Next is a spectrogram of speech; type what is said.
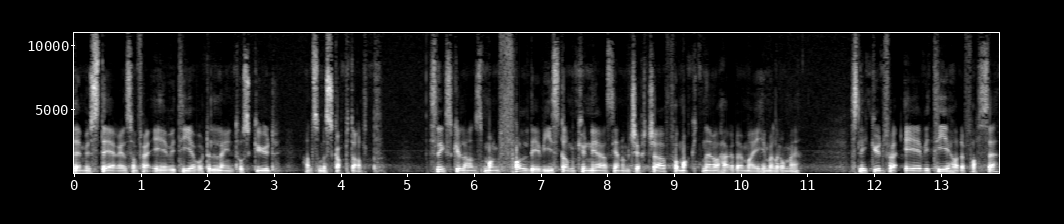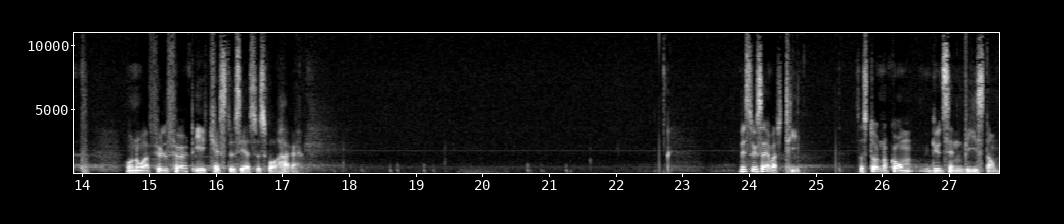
Det mysteriet som fra evig tid har blitt løgnt hos Gud, Han som har skapt alt. Slik skulle Hans mangfoldige visdom kunngjøres gjennom kirka for maktene og herredømmer i himmelrommet. Slik Gud fra evig tid hadde fastsett, og nå er fullført i Kristus Jesus, vår Herre. Hvis vi ser vers 10, så står det noe om Guds visdom.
